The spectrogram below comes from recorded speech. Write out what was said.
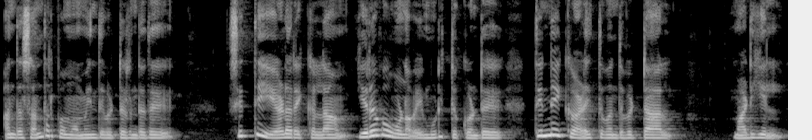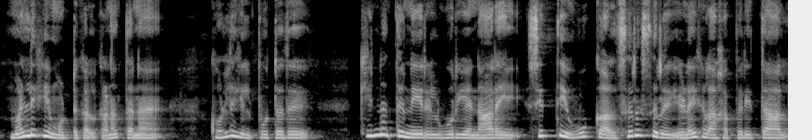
அந்த சந்தர்ப்பம் அமைந்து விட்டிருந்தது. சித்தி ஏழரைக்கெல்லாம் இரவு உணவை முடித்துக்கொண்டு திண்ணைக்கு அழைத்து வந்து விட்டால் மடியில் மல்லிகை மொட்டுகள் கனத்தன. கொல்லையில் பூத்தது. கிண்ணத்து நீரில் ஊறிய நாரை சித்தி ஊக்கால் சிறு சிறு இலைகளாக பிரித்தால்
